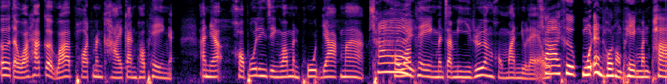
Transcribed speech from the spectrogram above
เออ แต่ว่าถ้าเกิดว่าพล็อตมันคล้ายกันเพราะเพลงเนี่ย อันเนี้ยขอพูดจริง ๆ ว่ามันพูดยากมากใช่เพราะว่าเพลงมันจะมีเรื่องของมันอยู่แล้ว ใช่ คือมูดแอนโทนของเพลงมันพา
